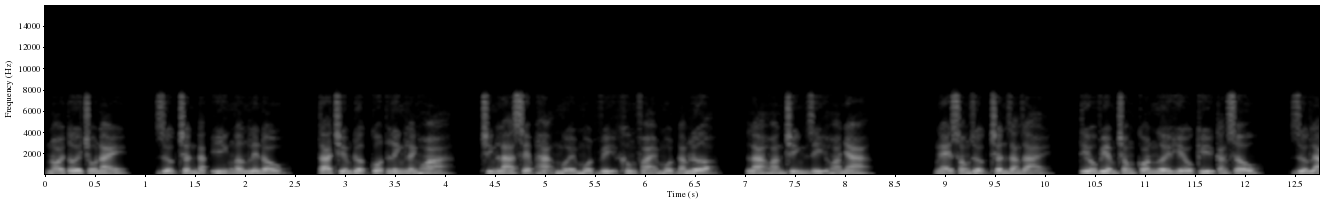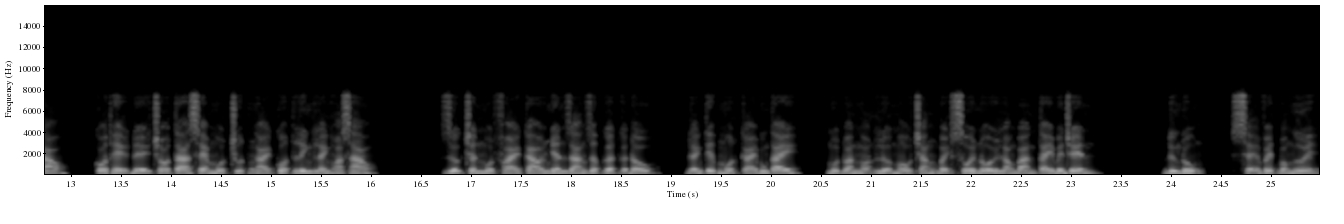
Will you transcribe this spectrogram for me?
Nói tới chỗ này, Dược Trần đắc ý ngẩng lên đầu, ta chiếm được cốt linh lánh hỏa, chính là xếp hạng 11 vị không phải một đám lửa, là hoàn chỉnh dị hỏa nha. Nghe xong Dược Trần giảng giải, tiêu viêm trong con ngươi hiếu kỳ càng sâu, dược lão, có thể để cho ta xem một chút ngài cốt linh lánh hỏa sao. Dược chân một phái cao nhân dáng dấp gật gật đầu, đánh tiếp một cái búng tay, một đoàn ngọn lửa màu trắng bệnh sôi nổi lòng bàn tay bên trên. Đừng đụng, sẽ vết bỏ ngươi.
